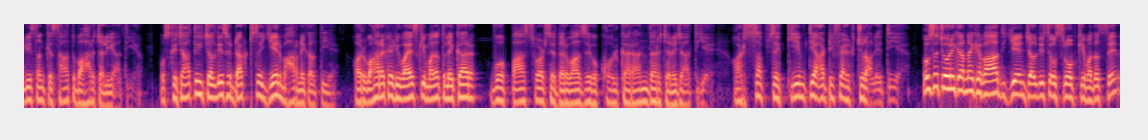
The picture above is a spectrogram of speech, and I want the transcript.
लीसंग के साथ बाहर चली आती है। उसके जाते ही जल्दी से डक्ट से येन बाहर निकलती है, और वहाँ रखे डिवाइस की मदद लेकर वो पासवर्ड से दरवाजे को खोलकर अंदर चले जाती है, और सबसे कीमती आर्टिफैक्ट चुरा लेती है। उसे चोरी करने के बाद ये जल्दी से उस रोप की मदद से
